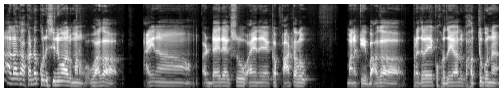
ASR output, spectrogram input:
అలా కాకుండా కొన్ని సినిమాలు మనం బాగా ఆయన డైలాగ్స్ ఆయన యొక్క పాటలు మనకి బాగా ప్రజల యొక్క హృదయాలకు హత్తుకున్న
